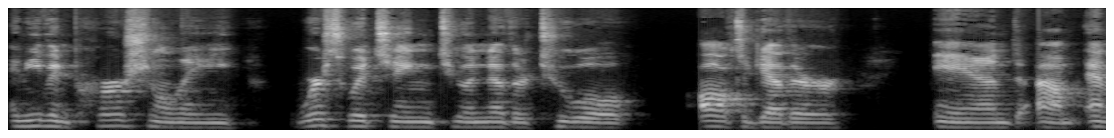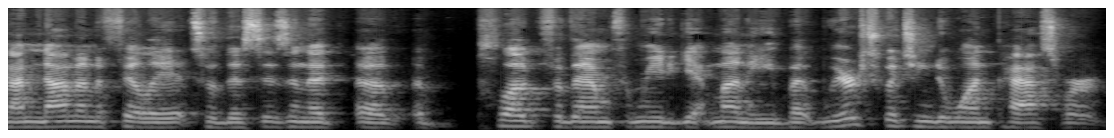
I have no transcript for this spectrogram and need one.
and even personally, we're switching to another tool altogether and um, and I'm not an affiliate, so this isn't a, a, a, plug for them for me to get money. But we're switching to 1Password.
